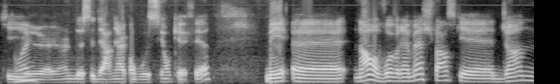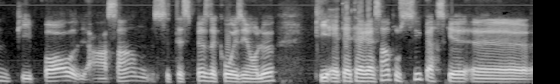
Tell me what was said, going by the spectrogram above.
qui Ouais. est euh, une de ses dernières compositions qu'il a faites. Mais euh, non, on voit vraiment, je pense que John puis Paul, ensemble, cette espèce de cohésion-là, puis est intéressante aussi parce que euh,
